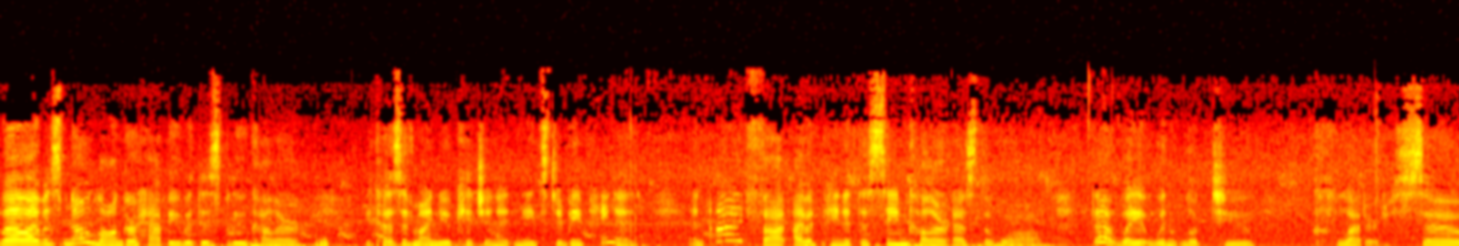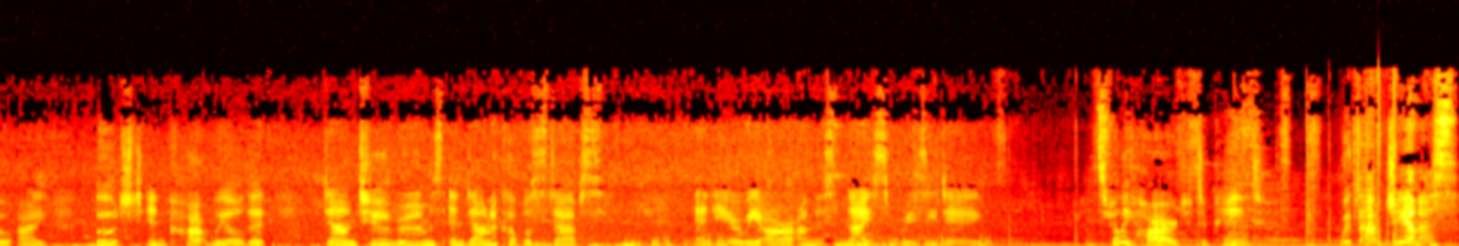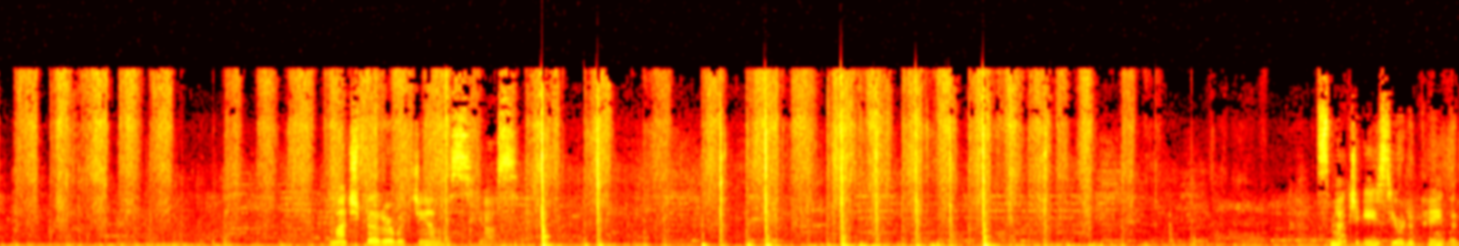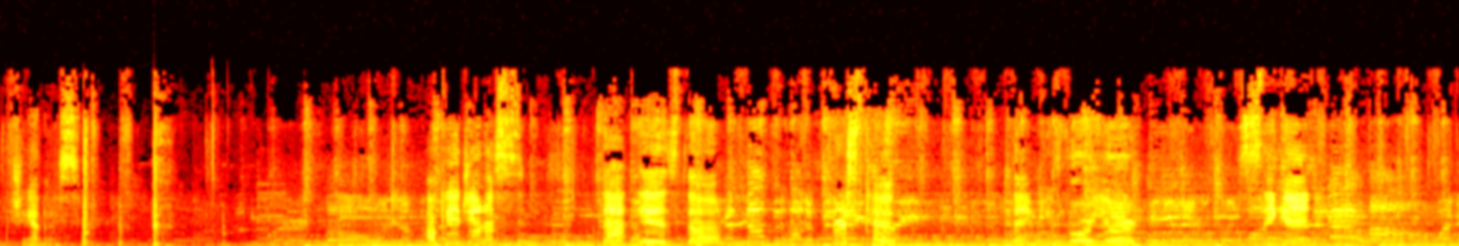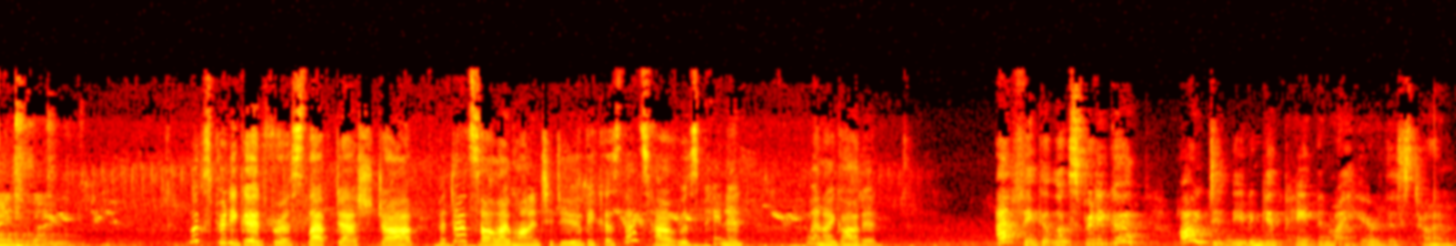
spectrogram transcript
Well, I was no longer happy with this blue color. Because of my new kitchen, it needs to be painted. And I thought I would paint it the same color as the wall. That way it wouldn't look too cluttered. So I ooched and cartwheeled it down two rooms and down a couple steps. And here we are on this nice breezy day. It's really hard to paint without Janice. Much better with Janice, yes. It's much easier to paint with Janice. Okay, Janice, that is the first coat. Pretty good for a slapdash job, but that's all I wanted to do because that's how it was painted when I got it. I think it looks pretty good. I didn't even get paint in my hair this time.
